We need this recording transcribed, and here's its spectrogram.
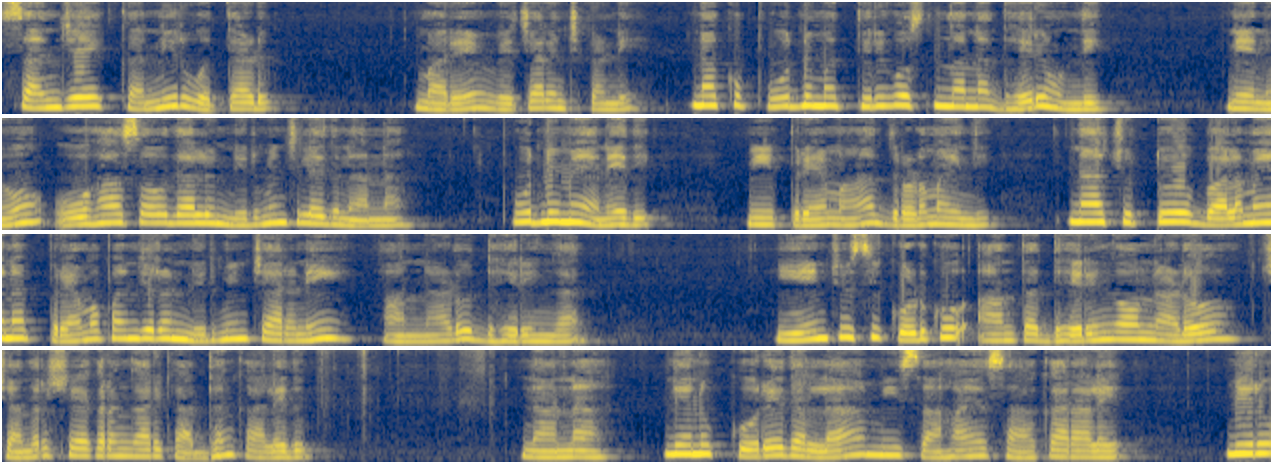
సంజయ్ కన్నీరు ఒత్తాడు. మరేం విచారించకండి. నాకు పూర్ణిమ తిరిగి వస్తుందన్న ధైర్యం ఉంది. నేను ఊహాసౌదాలు నిర్మించలేదు నాన్న. పూర్ణిమే అనేది మీ ప్రేమ దృఢమైంది. నా చుట్టూ బలమైన ప్రేమ పంజరం నిర్మించారని అన్నాడు ధైర్యంగా. ఏం చూసి కొడుకు అంత ధైర్యంగా ఉన్నాడో చంద్రశేఖరం గారికి అర్థం కాలేదు. నాన్న నేను కోరేదల్లా మీ సహాయ సహకారాలే. మీరు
